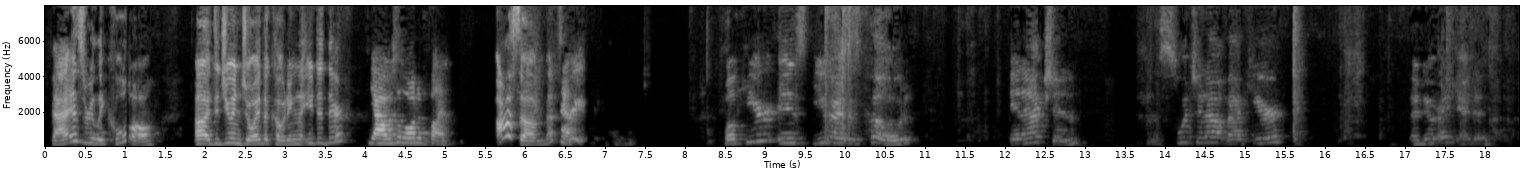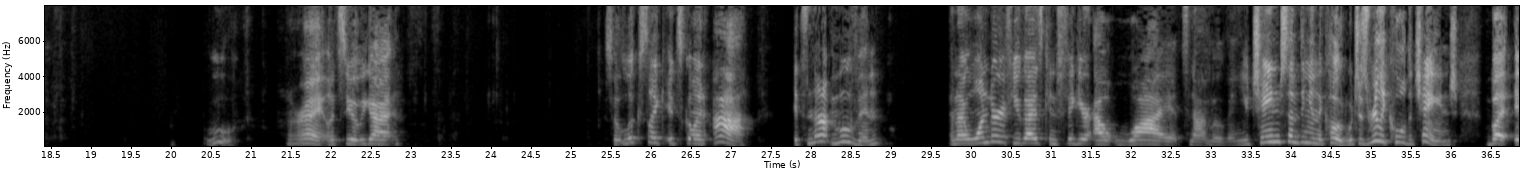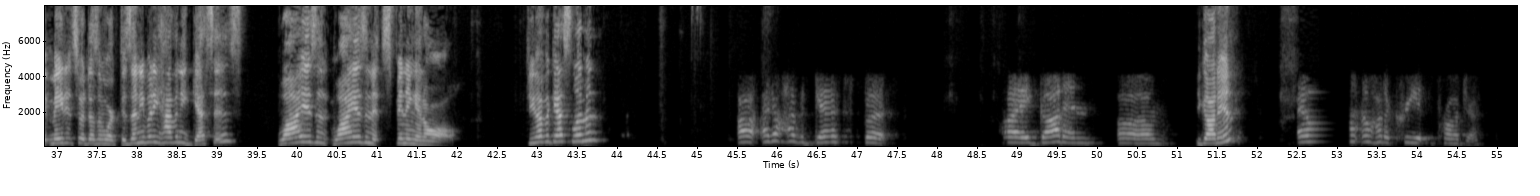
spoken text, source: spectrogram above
That is really cool. Uh, did you enjoy the coding that you did there? Yeah, it was a lot of fun. Awesome. That's Yeah. great. Well, here is you guys' code in action. Let's switch it out back here. Did I do it right? Yeah, I did. Ooh. All right, let's see what we got. So it looks like it's going, ah, it's not moving. And I wonder if you guys can figure out why it's not moving. You changed something in the code, which is really cool to change, but it made it so it doesn't work. Does anybody have any guesses? Why isn't why isn't it spinning at all? Do you have a guess, Lemon? Uh, I don't have a guess, but I got in. Um, You got in? I don't know how to create the project.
